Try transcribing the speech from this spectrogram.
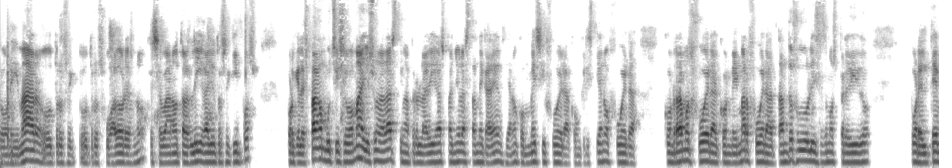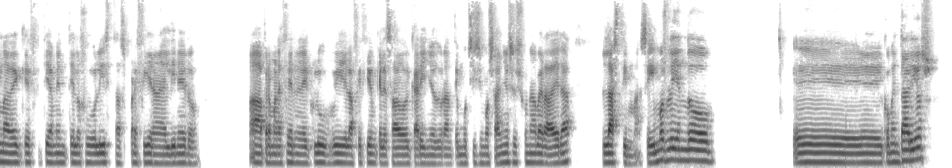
o Neymar, otros, otros jugadores, ¿no? Que se van a otras ligas y otros equipos porque les pagan muchísimo más y es una lástima, pero la Liga Española está en decadencia, ¿no? Con Messi fuera, con Cristiano fuera, con Ramos fuera, con Neymar fuera, tantos futbolistas hemos perdido por el tema de que efectivamente los futbolistas prefieran el dinero a permanecer en el club y la afición que les ha dado el cariño durante muchísimos años es una verdadera lástima. Seguimos leyendo eh, comentarios.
